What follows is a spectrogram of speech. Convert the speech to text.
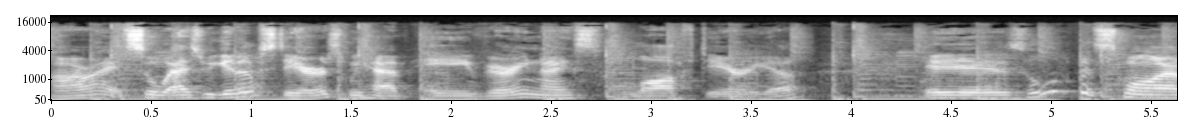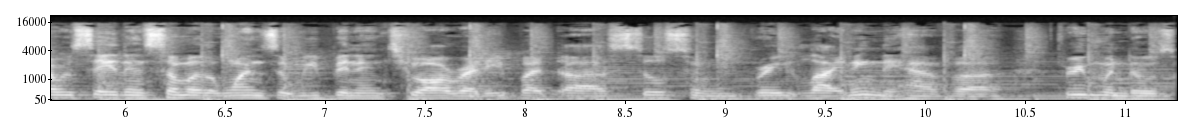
All right, so as we get upstairs, we have a very nice loft area. It is a little bit smaller, I would say, than some of the ones that we've been into already, but uh, still some great lighting. They have uh, three windows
